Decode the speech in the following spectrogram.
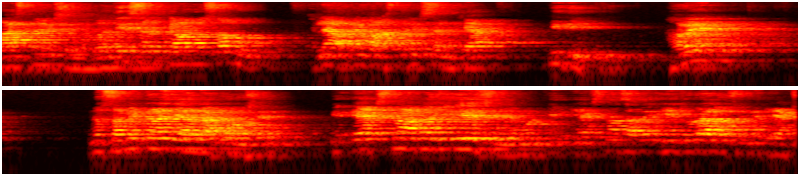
વાસ્તવિક સંખ્યા બધી સંખ્યાઓનો સમૂહ એટલે આપણે વાસ્તવિક સંખ્યા કીધી. હવે એનો સમીકરણ યાદ રાખવાનું છે કે x ના આગળ a છે એટલે કે x ના સાથે a જોડાયેલો છે એટલે x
